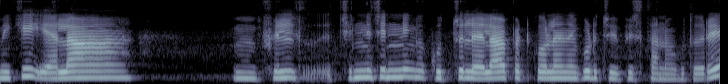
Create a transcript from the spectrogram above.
మీకు ఎలా ఫిల్ చిన్ని చిన్ని కుచ్చులు ఎలా పెట్టుకోవాలనేది కూడా చూపిస్తాను ఒకతోరి.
